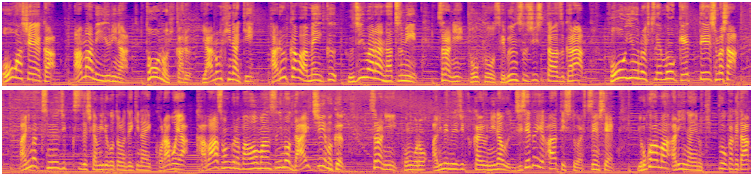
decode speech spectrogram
大橋彩香天海ゆりな遠野光矢野ひなき春川メイク藤原夏美さらに東京セブンスシスターズから 4U の出演も決定しました。アニマックスミュージックスでしか見ることのできないコラボやカバーソングのパフォーマンスにも大注目。さらに今後のアニメミュージック界を担う次世代アーティストが出演して横浜アリーナへの切符をかけた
